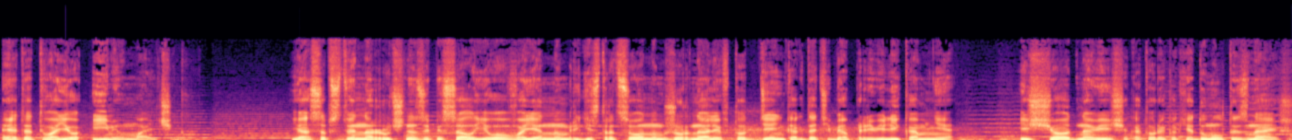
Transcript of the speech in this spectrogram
Это твое имя, мальчик. Я собственноручно записал его в военном регистрационном журнале в тот день, когда тебя привели ко мне. Еще одна вещь, о которой, как я думал, ты знаешь.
